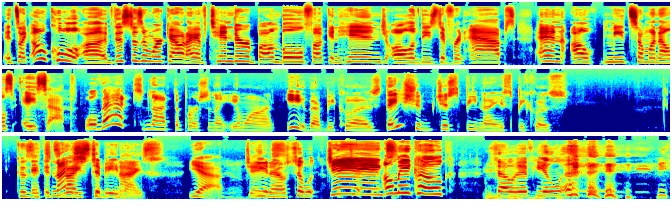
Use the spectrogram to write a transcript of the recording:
It's like, oh, cool. Uh, if this doesn't work out, I have Tinder, Bumble, fucking Hinge, all of these different apps, and I'll meet someone else ASAP. Well, that's not the person that you want either because they should just be nice because Because it's, nice, to be nice. Yeah, You know, so Jinx. Oh, me Coke. So if you,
